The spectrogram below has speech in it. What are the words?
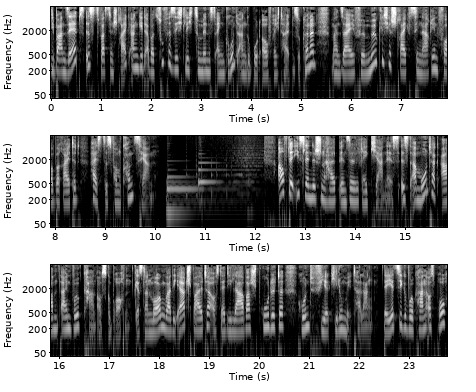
Die Bahn selbst ist, was den Streik angeht, aber zuversichtlich, zumindest ein Grundangebot aufrechthalten zu können. Man sei für mögliche Streikszenarien vorbereitet, heißt es vom Konzern. Auf der isländischen Halbinsel Reykjanes ist am Montagabend ein Vulkan ausgebrochen. Gestern Morgen war die Erdspalte, aus der die Lava sprudelte, rund vier Kilometer lang. Der jetzige Vulkanausbruch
